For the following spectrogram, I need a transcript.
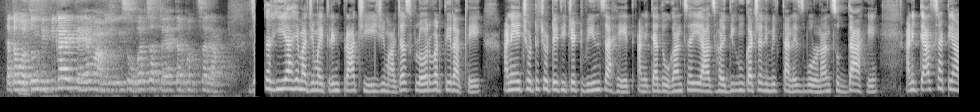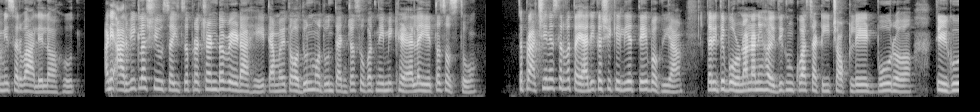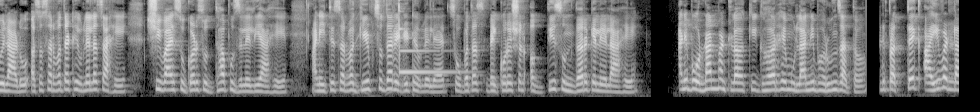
आता वरतून दीपिका येते मग आम्ही दोघी सोबत जातोय तर बघ चला. तर ही आहे माझी मैत्रीण प्राची जी माझ्याच फ्लोअरवरती राहते. आणि हे छोटे छोटे तिचे ट्विन्स आहेत आणि त्या दोघांचंही आज हळदी कुंकाच्या निमित्तानेच बोरणांसुद्धा आहे. आणि त्याचसाठी आम्ही सर्व आलेलो आहोत. आणि आर्विकला शिवसाईचं प्रचंड वेड आहे त्यामुळे तो अधूनमधून त्यांच्यासोबत नेहमी खेळायला येतच असतो. तर प्राचीने सर्व तयारी कशी केली आहे ते बघूया. तर इथे बोरणान आणि हळदी कुंकवासाठी चॉकलेट बोरं तिळगुळ लाडू असं सर्व तर ठेवलेलंच आहे. शिवाय सुगडसुद्धा पुजलेली आहे. आणि इथे सर्व गिफ्टसुद्धा रेडी ठेवलेले आहेत. सोबतच डेकोरेशन अगदी सुंदर केलेलं आहे. आणि बोरणान म्हटलं की घर हे मुलांनी भरून जातं. आणि प्रत्येक आई वडिला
